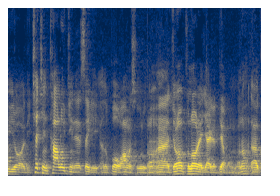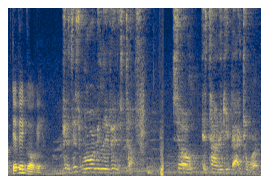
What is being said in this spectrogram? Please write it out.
ပြီးတော့ဒီချက်ချင်းထားလို့ကျင်တဲ့စိတ်တွေအဲ့လိုပေါ်သွားမှာစိုးလို့နော်အဲကျွန်တော် vlog တွေရိုက်တယ်ပြတ်ပါပေါ့နော်ဒါ David Goggin Because this world we live in is tough. So it's time to get back to work.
